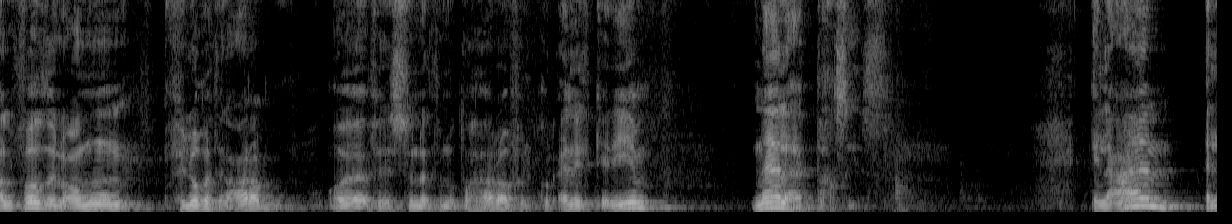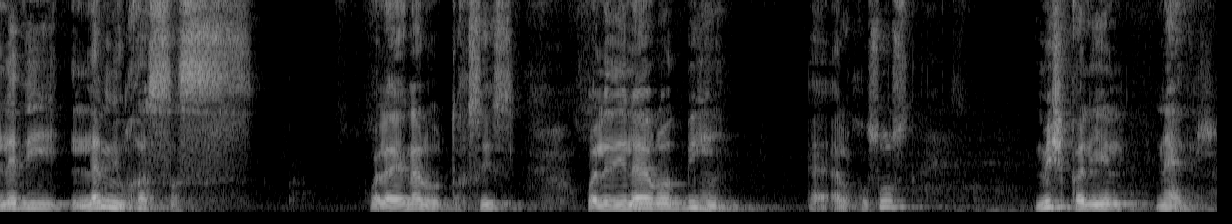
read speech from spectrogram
ألفاظ العموم في لغة العرب وفي السنة المطهرة وفي القرآن الكريم نالها التخصيص. العام الذي لم يخصص ولا يناله التخصيص والذي لا يراد به الخصوص مش قليل نادر.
